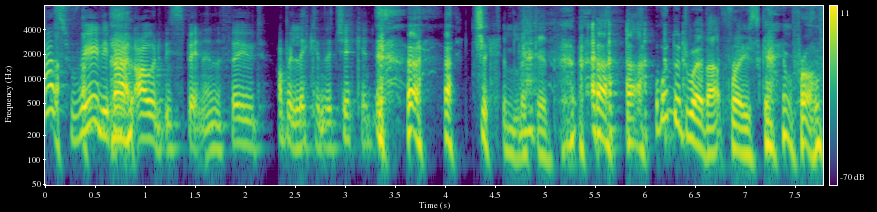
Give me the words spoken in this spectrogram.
That's really bad. I would be spitting in the food. I'd be licking the chicken. chicken licking. I wondered where that phrase came from.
